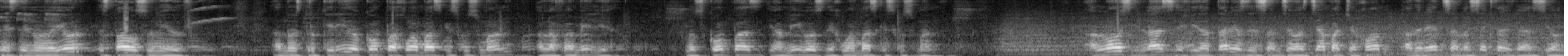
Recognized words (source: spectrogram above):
desde Nueva York, Estados Unidos. A nuestro querido compa Juan Vázquez Guzmán, a la familia, los compas y amigos de Juan Vázquez Guzmán. A los y las ejidatarios de San Sebastián Bachajón, adherencia a la sexta declaración.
